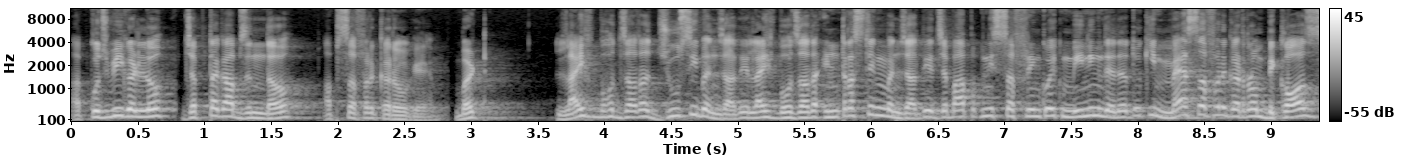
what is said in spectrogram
आप कुछ भी कर लो, जब तक आप ज़िंदा हो, आप सफ़र करोगे। बट लाइफ बहुत ज़्यादा जूसी बन जाती है लाइफ बहुत ज़्यादा इंटरेस्टिंग बन जाती है। जब आप अपनी सफरिंग को एक मीनिंग दे देते हो कि मैं सफ़र कर रहा हूँ बिकॉज़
